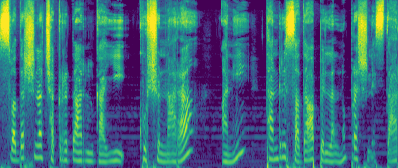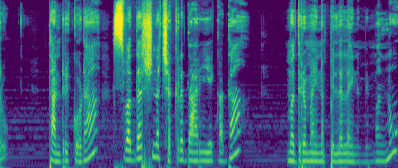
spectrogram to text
స్వదర్శన చక్రధారులుగా అయ్యి కూర్చున్నారా అని తండ్రి సదా పిల్లలను ప్రశ్నిస్తారు. తండ్రి కూడా స్వదర్శన చక్రధారియే కదా మధురమైన పిల్లలైన మిమ్మల్ని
